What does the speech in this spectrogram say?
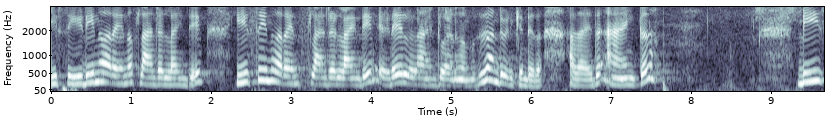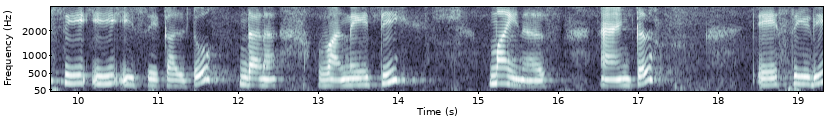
ഈ സി ഡി എന്ന് പറയുന്ന സ്ലാൻഡഡ് ലൈന്റെയും ഇ സി എന്ന് പറയുന്ന സ്ലാൻഡഡ് ലൈന്റെയും ഇടയിലുള്ള ആംഗിളാണ് നമുക്ക് കണ്ടുപിടിക്കേണ്ടത്. അതായത് angle D C E is equal to എന്താണ്? One eighty minus angle A C D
